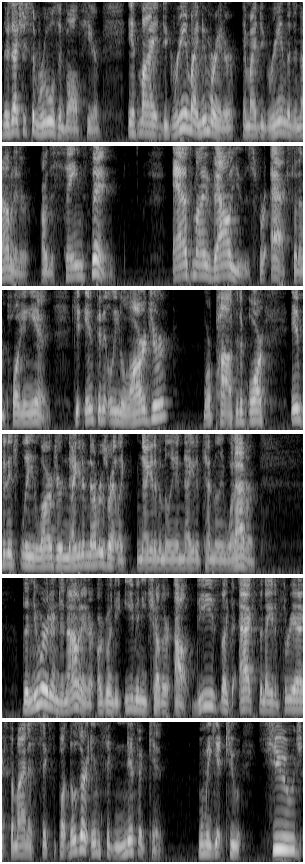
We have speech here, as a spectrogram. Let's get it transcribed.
there's actually some rules involved here. If my degree in my numerator and my degree in the denominator are the same thing, as my values for x that I'm plugging in get infinitely larger, more positive, or infinitely larger negative numbers, right? Like negative a million, negative 10 million, whatever. The numerator and denominator are going to even each other out. These, like the x, the negative 3x, the minus 6, the plus, those are insignificant when we get to huge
